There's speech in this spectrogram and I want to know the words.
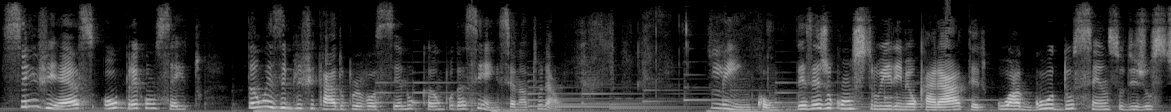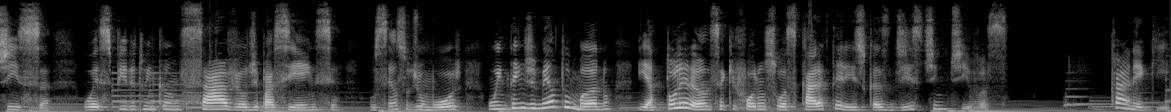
sem viés ou preconceito, tão exemplificado por você no campo da ciência natural. Lincoln, desejo construir em meu caráter o agudo senso de justiça, o espírito incansável de paciência, o senso de humor, o entendimento humano e a tolerância que foram suas características distintivas. Carnegie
